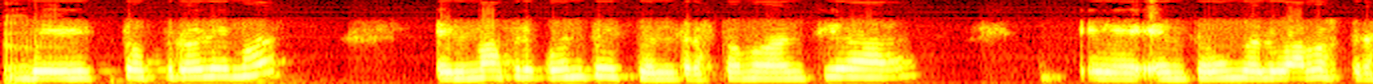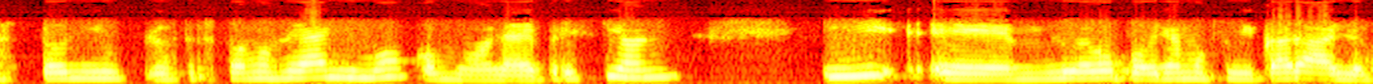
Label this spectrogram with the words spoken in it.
De estos problemas, el más frecuente es el trastorno de ansiedad, eh, en segundo lugar los trastornos, los trastornos de ánimo, como la depresión, y eh, luego podríamos ubicar a los,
